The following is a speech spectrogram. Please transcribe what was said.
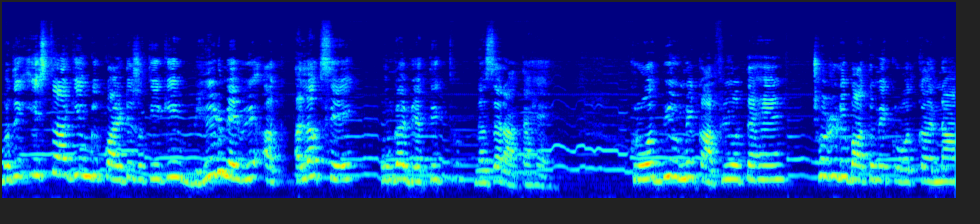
मतलब इस तरह की उनकी क्वालिटीज होती है कि भीड़ में भी अलग से उनका व्यक्तित्व नज़र आता है। क्रोध भी उनमें काफ़ी होता है। छोटी छोटी बातों में क्रोध करना,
